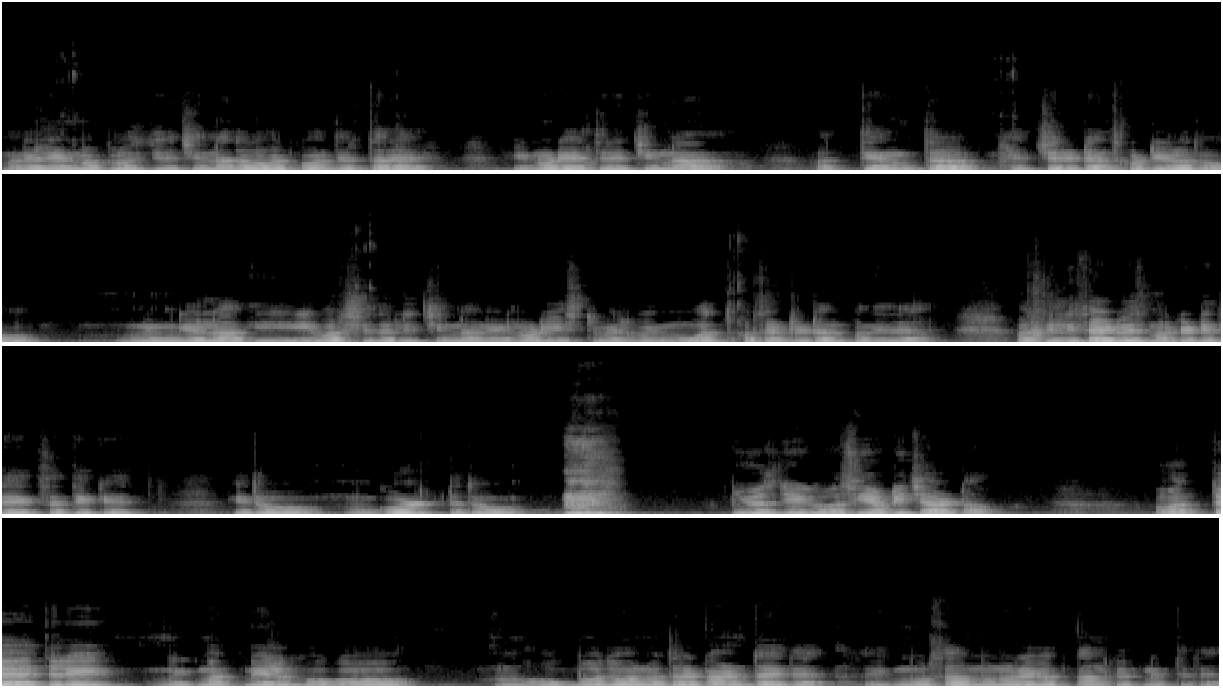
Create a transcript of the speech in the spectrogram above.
ಮನೇಲಿ ಹೆಣ್ಮಕ್ಳು ಚಿನ್ನ ತಗೋಬೇಕು ಅಂತಿರ್ತಾರೆ. ಈಗ ನೋಡಿ ಆ್ಯಕ್ಚುಲಿ ಚಿನ್ನ ಅತ್ಯಂತ ಹೆಚ್ಚು ರಿಟರ್ನ್ಸ್ ಕೊಟ್ಟಿರೋದು ನಿಮಗೆಲ್ಲ ಈ ಈ ವರ್ಷದಲ್ಲಿ ಚಿನ್ನನೇ. ನೋಡಿ ಎಷ್ಟು ಮೇಲ್ಗೂ ಮೂವತ್ತು ಪರ್ಸೆಂಟ್ ರಿಟರ್ನ್ಸ್ ಬಂದಿದೆ. ಮತ್ತು ಇಲ್ಲಿ ಸೈಡ್ ವೇಸ್ ಮಾರ್ಕೆಟ್ ಇದೆ ಸದ್ಯಕ್ಕೆ. ಇದು ಗೋಲ್ಡ್ದು U S D C F D chart ಮತ್ತು ಆ್ಯಕ್ಚುಲಿ ಈಗ ಮತ್ತೆ ಮೇಲಕ್ಕೆ ಹೋಗೋ, ಹೋಗ್ಬೋದು ಅನ್ನೋ ಥರ ಕಾಣ್ತಾ ಇದೆ. ಈಗ ಮೂರು ಸಾವಿರದ ಮುನ್ನೂರ ಐವತ್ನಾಲ್ಕಕ್ಕೆ ನಿಂತಿದೆ.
